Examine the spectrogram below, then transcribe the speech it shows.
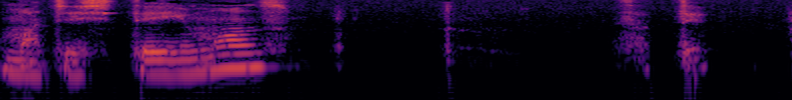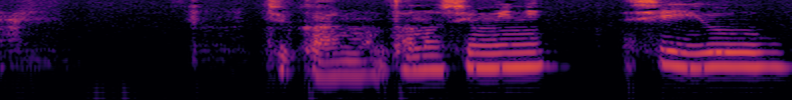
お待ちしています。さて、次回もお楽しみに。See you!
